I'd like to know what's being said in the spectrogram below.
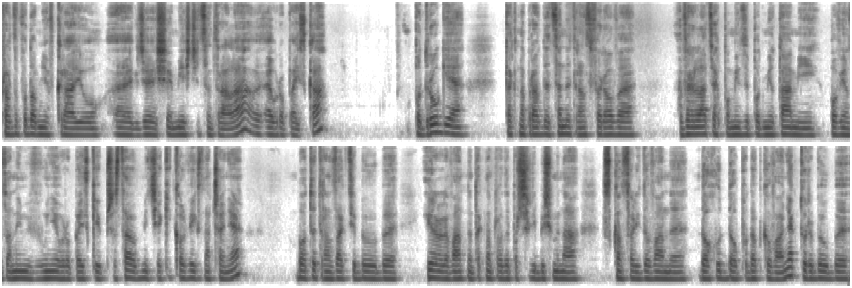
prawdopodobnie w kraju, e, gdzie się mieści centrala europejska. Po drugie, tak naprawdę ceny transferowe w relacjach pomiędzy podmiotami powiązanymi w Unii Europejskiej przestały mieć jakiekolwiek znaczenie, bo te transakcje byłyby irrelevantne. Tak naprawdę patrzylibyśmy na skonsolidowany dochód do opodatkowania, który byłby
